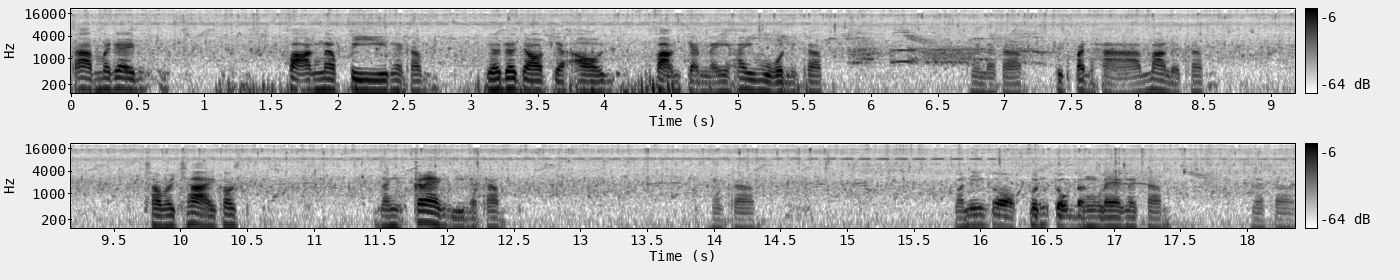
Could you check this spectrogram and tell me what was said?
ถ้าไม่ได้ฟางนาปีนะครับ เดี๋ยวเราจะเอาฟางจากไหนให้วัวนะครับนี่นะครับ เป็นปัญหามากเลยครับ ชาวไร่ชาติก็ ดังแกล้งอีกนะครับนะครับ วันนี้ก็ฝนตกดังแรงนะครับนะครับ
